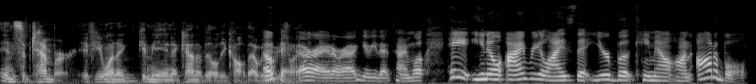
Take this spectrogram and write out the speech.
in september if you want to give me an accountability call that would be okay, fine all right, all right. I'll give you that time. Well, hey, you know, I realized that your book came out on Audible.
